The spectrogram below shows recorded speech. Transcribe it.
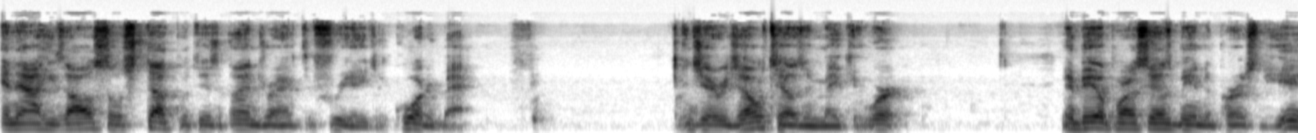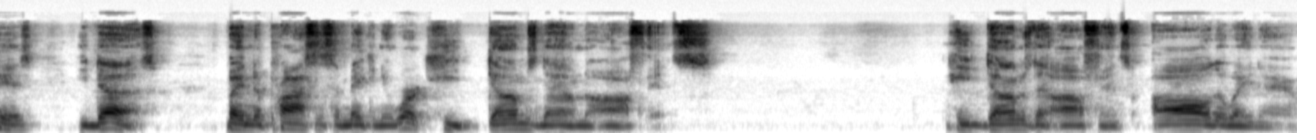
And now he's also stuck with this undrafted free agent quarterback. And Jerry Jones tells him make it work. And Bill Parcells, being the person he is, he does. But in the process of making it work, he dumbs down the offense. He dumbs the offense all the way down.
